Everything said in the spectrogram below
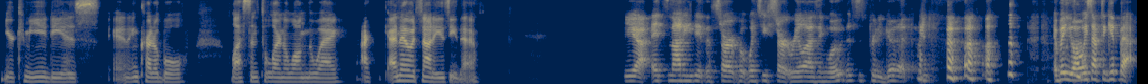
your community is an incredible lesson to learn along the way. I, I know it's not easy though yeah, it's not easy at the start, but once you start realizing, whoa, this is pretty good. but you always have to get back.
